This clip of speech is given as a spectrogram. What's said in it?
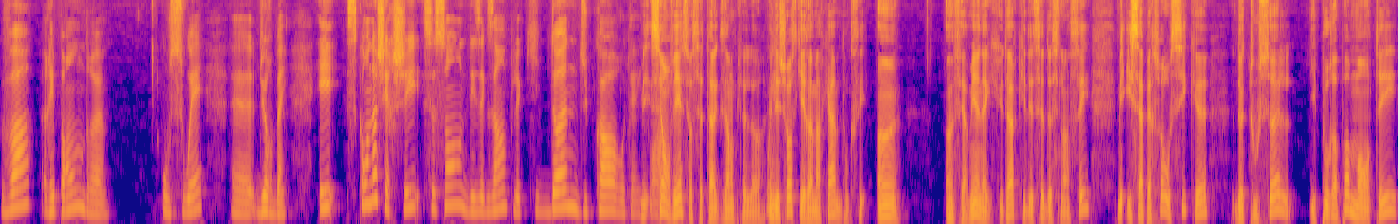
va répondre aux souhaits euh, d'urbain. Et ce qu'on a cherché, ce sont des exemples qui donnent du corps au territoire. Mais si on revient sur cet exemple-là, une des choses qui est remarquable, donc c'est un, un fermier, un agriculteur qui décide de se lancer, mais il s'aperçoit aussi que de tout seul, il pourra pas monter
